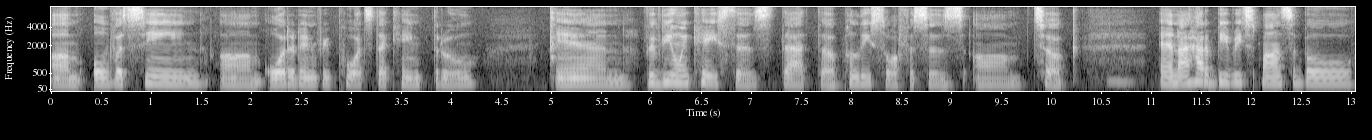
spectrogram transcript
um, overseeing um, auditing reports that came through and reviewing cases that the police officers um, took. And I had to be responsible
